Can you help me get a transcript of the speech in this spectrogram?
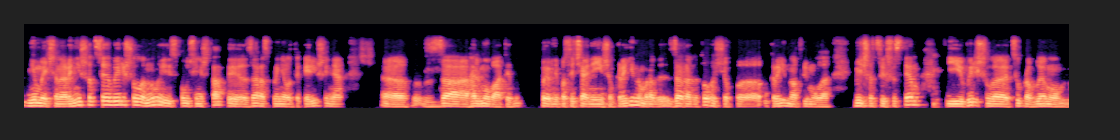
Німеччина раніше це вирішила. Ну і Сполучені Штати зараз прийняли таке рішення е, загальмувати певні постачання іншим країнам ради заради того, щоб е, Україна отримала більше цих систем і вирішила цю проблему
